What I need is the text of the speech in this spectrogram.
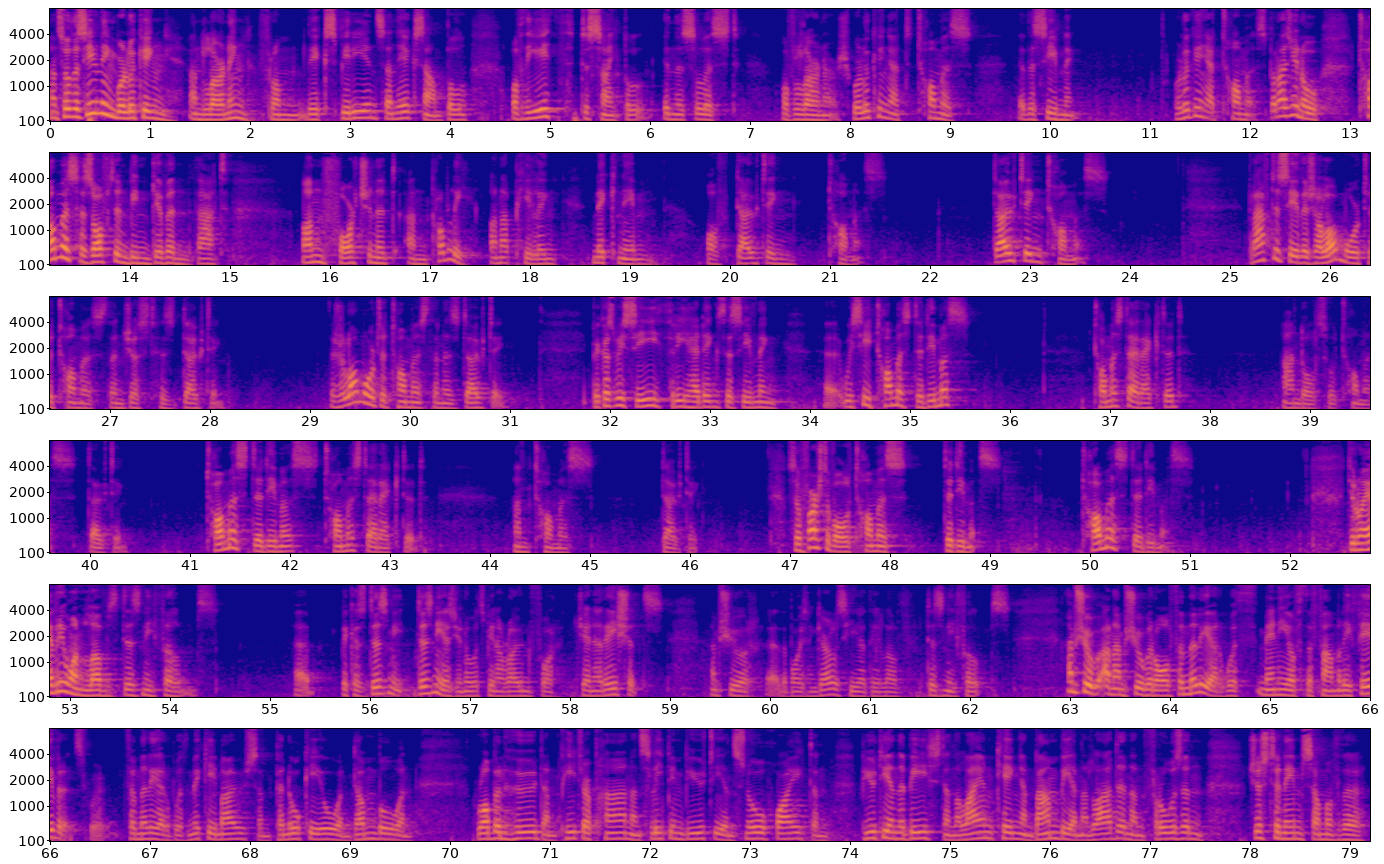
And so this evening we're looking and learning from the experience and the example of the eighth disciple in this list of learners. We're looking at Thomas uh, this evening. We're looking at Thomas. But as you know, Thomas has often been given that unfortunate and probably unappealing nickname of Doubting Thomas doubting Thomas. But I have to say, there's a lot more to Thomas than just his doubting. There's a lot more to Thomas than his doubting. Because we see three headings this evening. Uh, we see Thomas Didymus, Thomas directed, and also Thomas doubting. Thomas Didymus, Thomas directed, and Thomas doubting. So, first of all, Thomas Didymus. Thomas Didymus. Do you know, everyone loves Disney films uh, because Disney, Disney, as you know, it's been around for generations. I'm sure uh, the boys and girls here, they love Disney films. I'm sure, and I'm sure we're all familiar with many of the family favourites. We're familiar with Mickey Mouse and Pinocchio and Dumbo and Robin Hood and Peter Pan and Sleeping Beauty and Snow White and Beauty and the Beast and The Lion King and Bambi and Aladdin and Frozen, just to name some of the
